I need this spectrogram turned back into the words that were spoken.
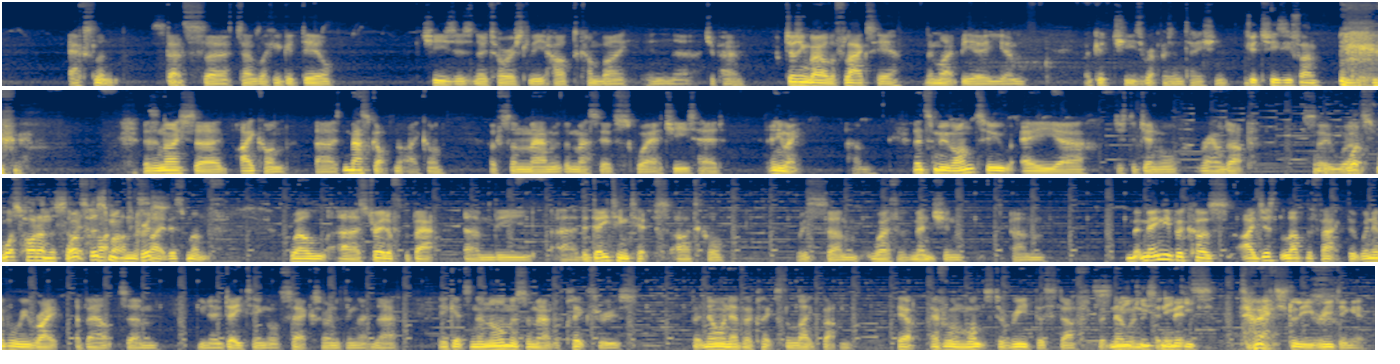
Excellent. That's uh, sounds like a good deal. Cheese is notoriously hard to come by in uh, Japan. Judging by all the flags here, there might be a um, a good cheese representation. Good cheesy fun. There's a nice uh, icon, uh, mascot, not icon, of some man with a massive square cheese head. Anyway, um, let's move on to a uh, just a general roundup. So, uh, what's what's hot on the site What's this hot month, on the Chris? site this month? Well, uh, straight off the bat, um, the uh, the dating tips article was um, worth of mention, um, mainly because I just love the fact that whenever we write about um, you know dating or sex or anything like that, it gets an enormous amount of click throughs, but no one ever clicks the like button. yeah, Everyone wants to read the stuff, but no one Sneaky, sneaky. admits to actually reading it.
